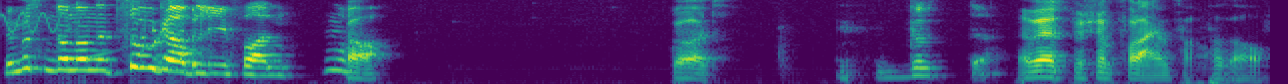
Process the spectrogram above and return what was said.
Wir müssen doch noch eine Zugabe liefern. Ja. Gut. Gut. Der wird bestimmt voll einfach. Pass auf.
